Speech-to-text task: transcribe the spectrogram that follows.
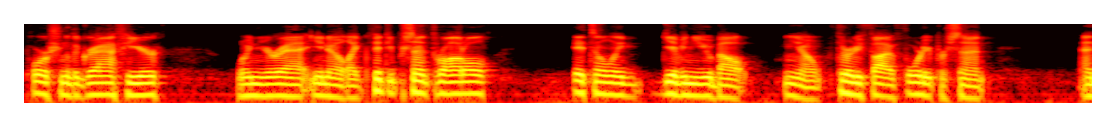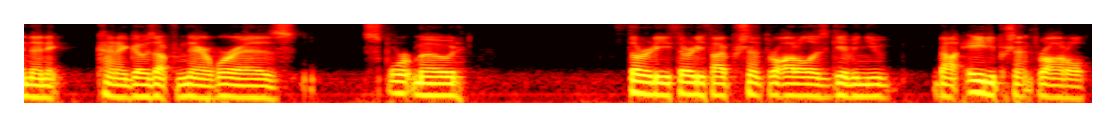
portion of the graph here, when you're at, you know, like 50% throttle, it's only giving you about, you know, 35, 40%, and then it kind of goes up from there. Whereas sport mode, 30, 35% throttle is giving you about 80% throttle.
